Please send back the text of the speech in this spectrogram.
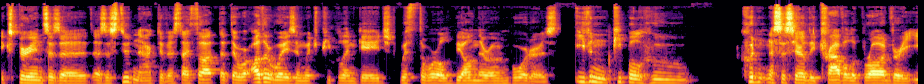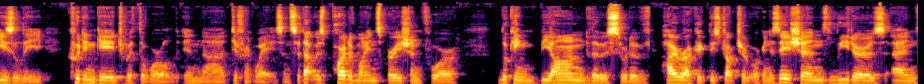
experience as a as a student activist, I thought that there were other ways in which people engaged with the world beyond their own borders. Even people who couldn't necessarily travel abroad very easily could engage with the world in uh, different ways. And so that was part of my inspiration for looking beyond those sort of hierarchically structured organizations, leaders, and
